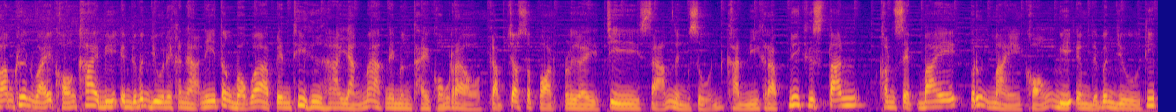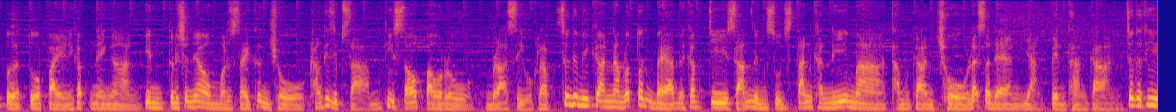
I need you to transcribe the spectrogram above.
วามเคลื่อนไหวของค่าย BMW ในขณะนี้ต้องบอกว่าเป็นที่ฮือฮาอย่างมากในเมืองไทยของเรา กับเจ้าสปอร์ตเปลือย G310 คันนี้ครับ นี่คือสตันคอนเซปต์ไบค์รุ่นใหม่ของ BMW ที่เปิดตัวไปนะครับในงาน International Motorcycle Show ครั้งที่ 13 ที่เซาเปาโลบราซิลครับ ซึ่งได้มีการนำรถต้นแบบนะครับ G310 สตันคันนี้มาทำการโชว์และแสดงอย่างเป็นทางการ เจ้าหน้าที่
